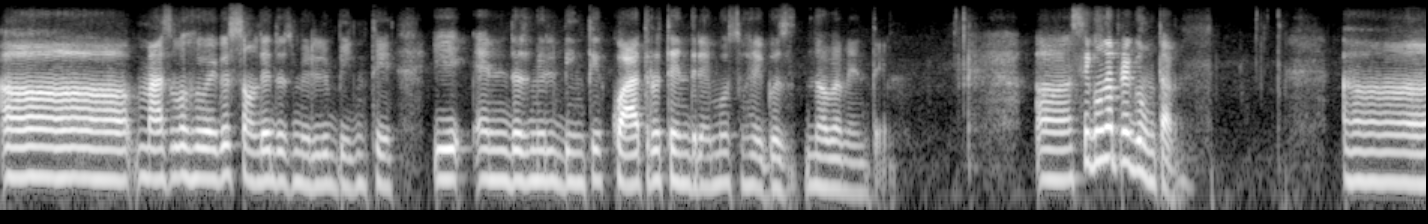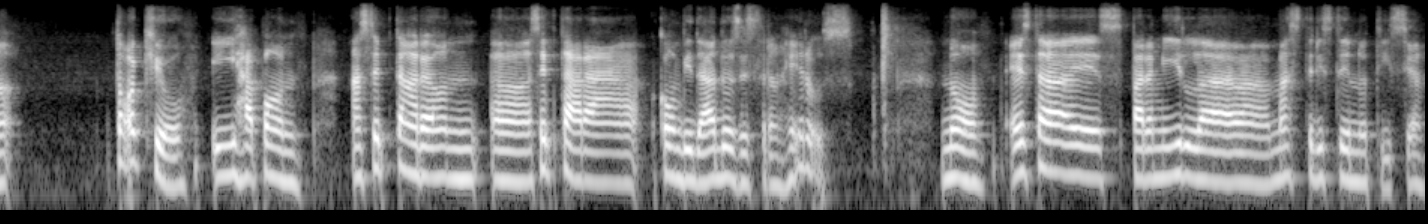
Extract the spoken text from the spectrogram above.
Uh, mas los juegos son de 2020 y en 2024 tendremos juegos nuevamente. Uh, segunda pergunta. Uh, Tóquio e Japão aceptarão uh, aceptará convidados estrangeiros? Não, esta é para mim a mais triste notícia.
